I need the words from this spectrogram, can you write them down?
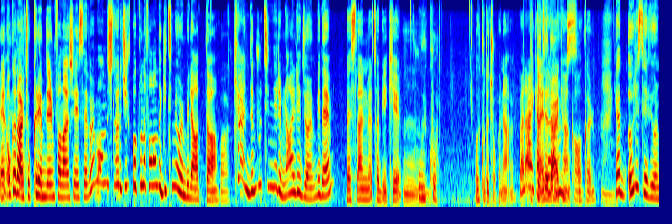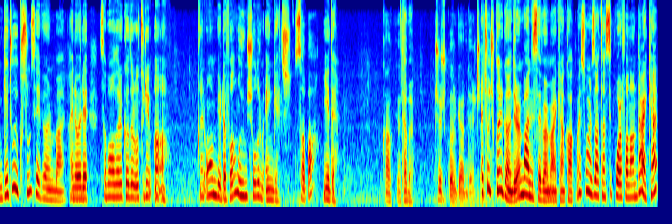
Yani o kadar çok kremlerim falan şey seviyorum. Onun dışında öyle cilt bakımına falan da gitmiyorum bile hatta. Bak. Kendim rutinlerimle hallediyorum. Bir de beslenme tabii ki. Hmm. Uyku. Uyku da çok önemli. Ben erken Dikkat yatar eder erken misin? kalkarım. Hmm. Ya öyle seviyorum. Gece uykusunu seviyorum ben. Hani öyle sabahlara kadar oturayım. Aa. Hani 11'de falan uyumuş olurum en geç. Sabah 7. kalkıyorsun. Tabii. Çocukları göndereceğim. E çocukları gönderiyorum. Ben de seviyorum erken kalkmayı. Sonra zaten spor falan derken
